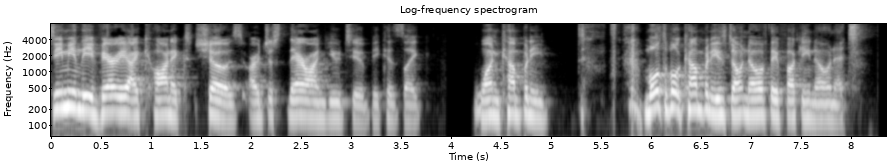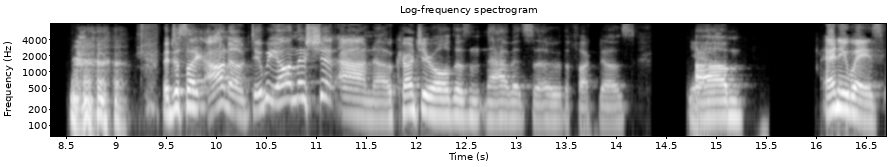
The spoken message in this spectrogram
seemingly very iconic shows are just there on YouTube because like one company multiple companies don't know if they fucking own it. They're just like, I don't know. Do we own this shit? I don't know. Crunchyroll doesn't have it, so who the fuck knows? Yeah. Um. Anyways,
